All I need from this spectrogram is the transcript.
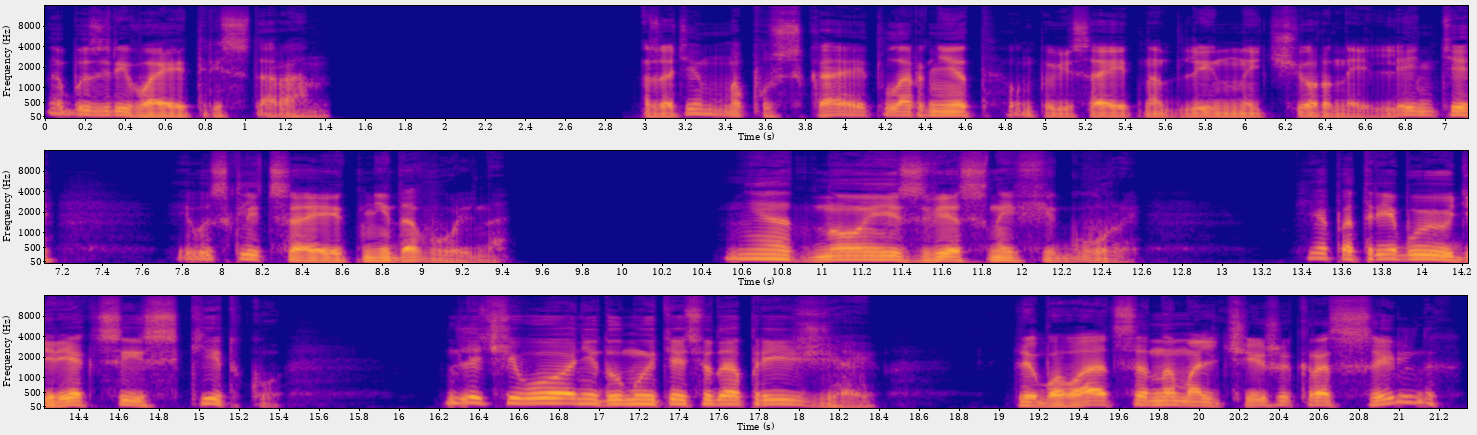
обозревает ресторан. Затем опускает ларнет, он повисает на длинной черной ленте и восклицает недовольно. Ни одной известной фигуры я потребую дирекции скидку. Для чего они думают, я сюда приезжаю? Любоваться на мальчишек рассыльных?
